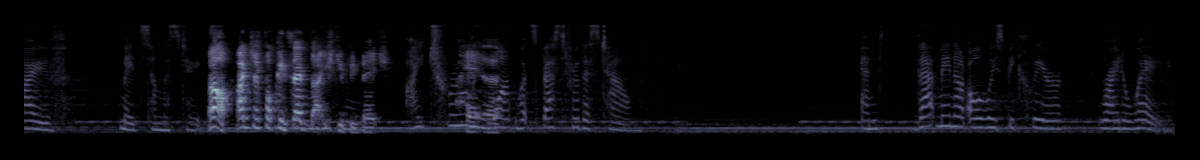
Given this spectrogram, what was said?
I've made some mistakes. Oh, I just fucking said that, you stupid me, bitch. I truly Hate her. want what's best for this town. And that may not always be clear right away.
